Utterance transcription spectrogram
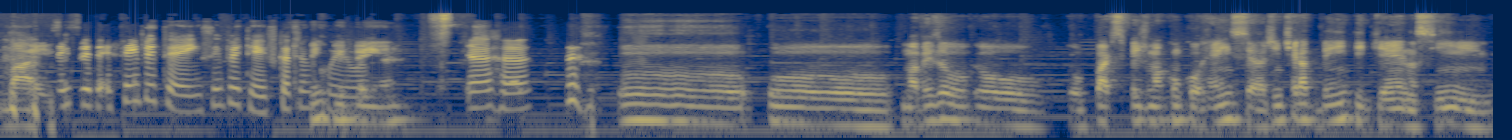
Mas... sempre, tem, sempre tem, sempre tem, fica tranquilo. Sempre tem, né? Aham. Uhum o, o, uma vez eu, eu, eu, participei de uma concorrência, a gente era bem pequeno, assim,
